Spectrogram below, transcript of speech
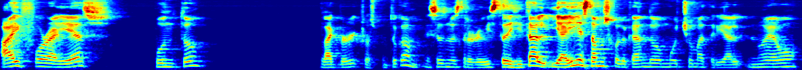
i4is.blackberrycross.com. Esa es nuestra revista digital y ahí estamos colocando mucho material nuevo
